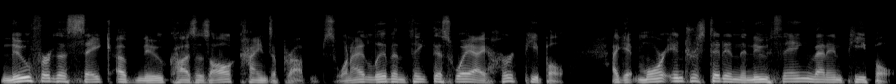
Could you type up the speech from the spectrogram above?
New for the sake of new causes all kinds of problems. When I live and think this way, I hurt people. I get more interested in the new thing than in people.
